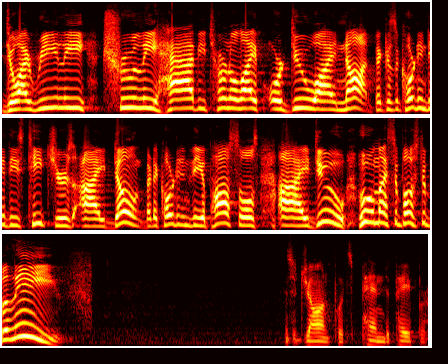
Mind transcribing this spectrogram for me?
Do I really, truly have eternal life or do I not? Because according to these teachers, I don't, but according to the apostles, I do. Who am I supposed to believe? And so John puts pen to paper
